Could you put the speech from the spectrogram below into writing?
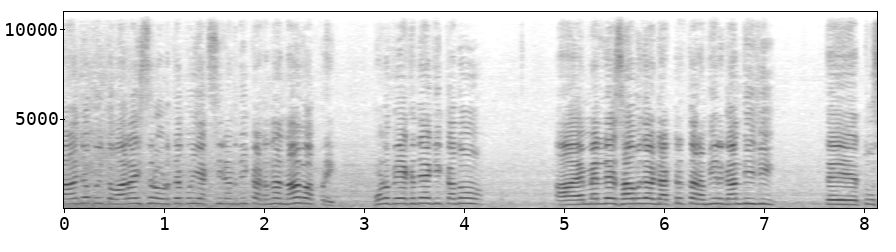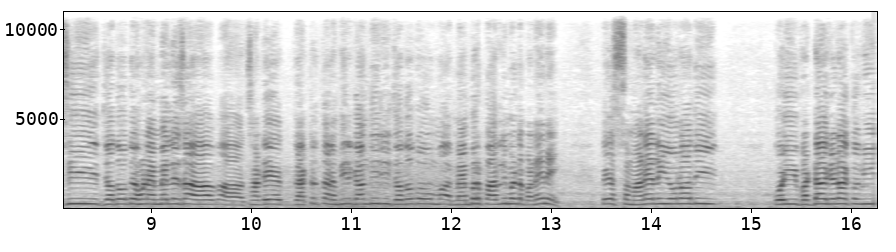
ਤਾਂ ਜੋ ਕੋਈ ਦੁਬਾਰਾ ਇਸ ਰੋਡ ਤੇ ਕੋਈ ਐਕਸੀਡੈਂਟ ਦੀ ਘਟਨਾ ਨਾ ਵਾਪਰੇ। ਹੁਣ ਵੇਖਦੇ ਹਾਂ ਕਿ ਕਦੋਂ ਐਮਐਲਏ ਸਾਹਿਬ ਦਾ ਡਾਕਟਰ ਧਰਮਵੀਰ ਗਾਂਧੀ ਜੀ ਤੇ ਤੁਸੀਂ ਜਦੋਂ ਤੇ ਹੁਣ ਐਮਐਲਏ ਸਾਹਿਬ ਅ, ਸਾਡੇ ਡਾਕਟਰ ਧਰਮਵੀਰ ਗਾਂਧੀ ਜੀ ਜਦੋਂ ਤੋਂ ਮ- ਮੈਂਬਰ ਪਾਰਲੀਮੈਂਟ ਬਣੇ ਨੇ ਤੇ ਸਮਾਣੇ ਲਈ ਉਹਨਾਂ ਦੀ ਕੋਈ ਵੱਡਾ ਜਿਹੜਾ ਕੋਈ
